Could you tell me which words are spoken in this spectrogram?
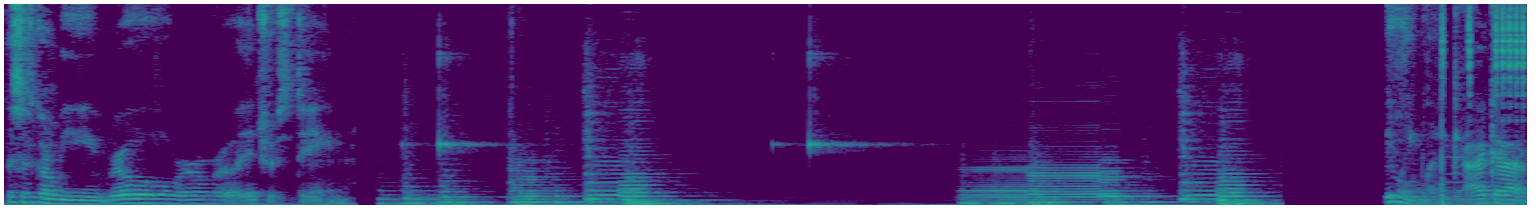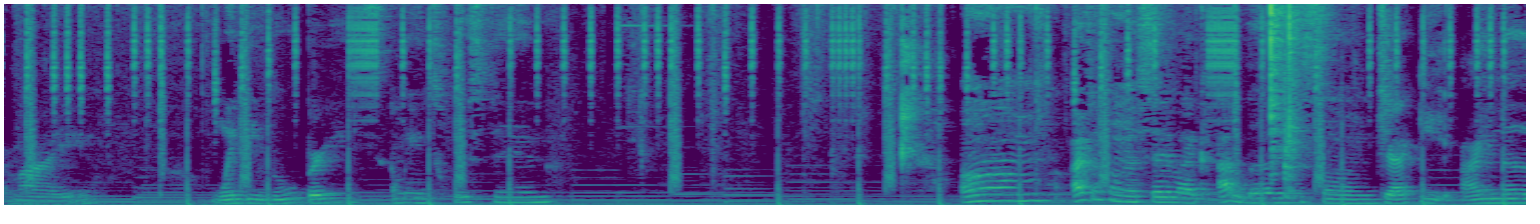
This is gonna be real, real, real interesting. Feeling like I got my Wendy Lou braids. Want to say, like, I love me some Jackie Aina,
